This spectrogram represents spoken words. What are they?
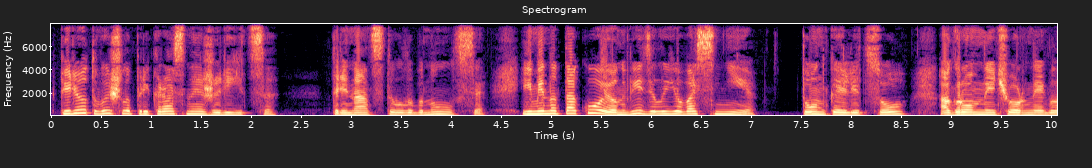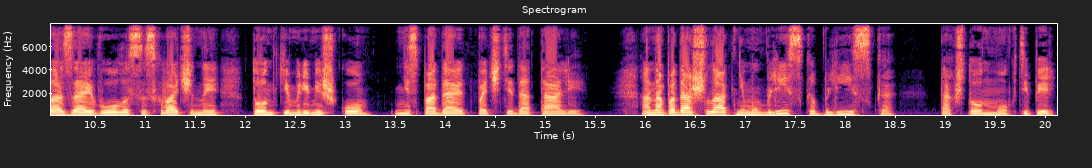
Вперед вышла прекрасная жрица. Тринадцатый улыбнулся. Именно такой он видел ее во сне. Тонкое лицо, огромные черные глаза и волосы, схваченные тонким ремешком, не спадают почти до талии. Она подошла к нему близко-близко, так что он мог теперь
